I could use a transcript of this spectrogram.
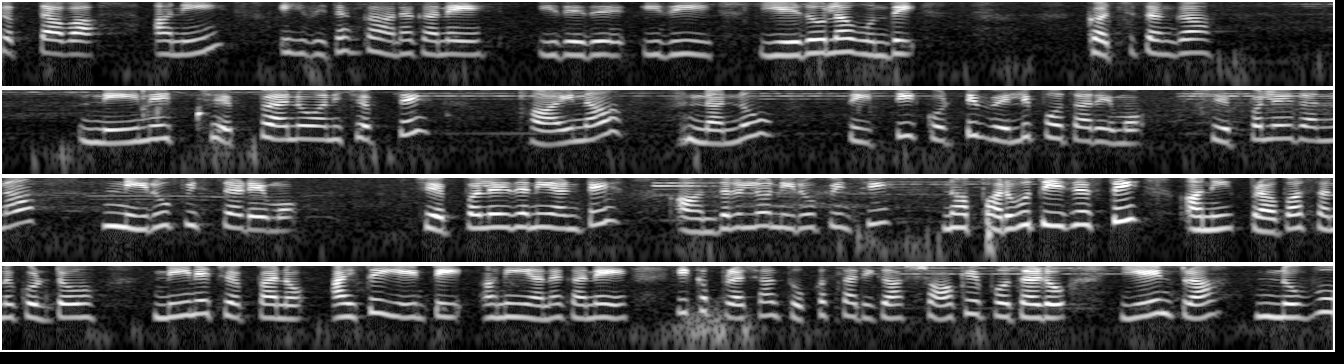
చెప్తావా? అని ఈ విధంగా అనగానే ఇదేదే ఇది ఏదోలా ఉంది. ఖచ్చితంగా నేనే చెప్పాను అని చెప్తే ఆయన నన్ను తిట్టి కొట్టి వెళ్ళిపోతారేమో. చెప్పలేదన్నా నిరూపిస్తాడేమో. చెప్పలేదని అంటే అందరిలో నిరూపించి నా పరువు తీసేస్తే అని ప్రభాస్ అనుకుంటూ నేనే చెప్పాను. అయితే ఏంటి అని అనగానే ఇక ప్రశాంత్ ఒక్కసారిగా షాక్ అయిపోతాడు. ఏంట్రా నువ్వు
